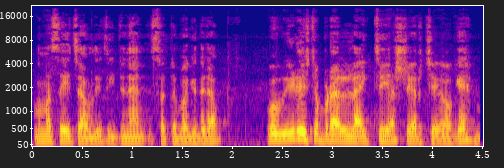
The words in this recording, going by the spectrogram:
ഒന്ന് മെസ്സേജ് അയച്ചാൽ മതി. തീറ്റ ഞാൻ സെറ്റപ്പ് ആക്കി തരാം. അപ്പോൾ വീഡിയോ ഇഷ്ടപ്പെട്ടാൽ ലൈക്ക് ചെയ്യുക ഷെയർ ചെയ്യുക ഓക്കെ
